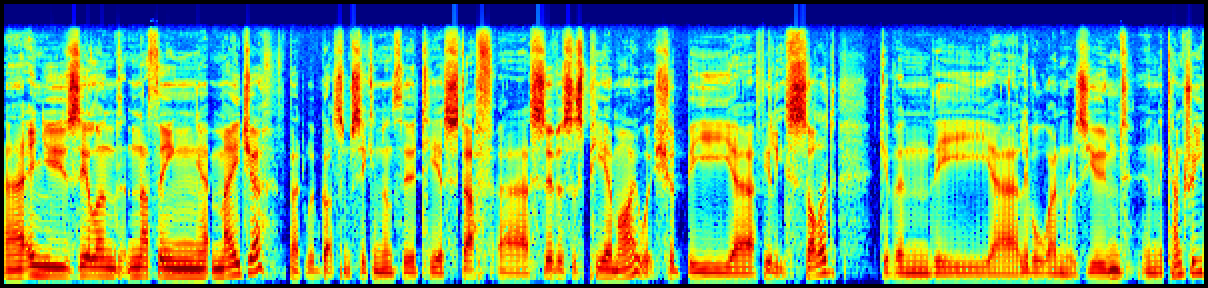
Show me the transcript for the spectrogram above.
Uh, in New Zealand, nothing major, but we've got some second and third tier stuff. Uh, services PMI, which should be uh, fairly solid given the uh, level one resumed in the country,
